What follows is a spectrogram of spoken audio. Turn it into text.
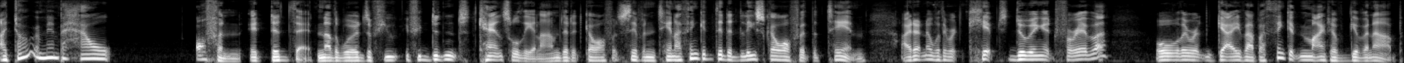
I don't remember how often it did that. In other words, if you if you didn't cancel the alarm, did it go off at seven ten? I think it did at least go off at the ten. I don't know whether it kept doing it forever or whether it gave up. I think it might have given up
